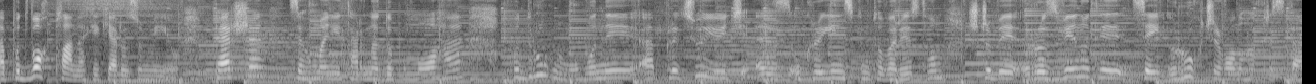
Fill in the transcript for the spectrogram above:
е, по двох планах, як я розумію. Перше це гуманітарна допомога. По-другому, вони е, працюють е, з українським товариством, щоб розвинути цей рух Червоного Христа.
